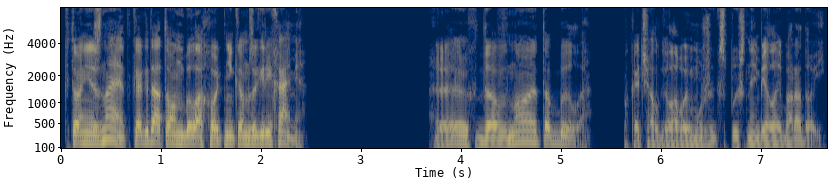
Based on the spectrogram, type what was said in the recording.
Кто не знает, когда-то он был охотником за грехами». «Эх, давно это было», — покачал головой мужик с пышной белой бородой.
